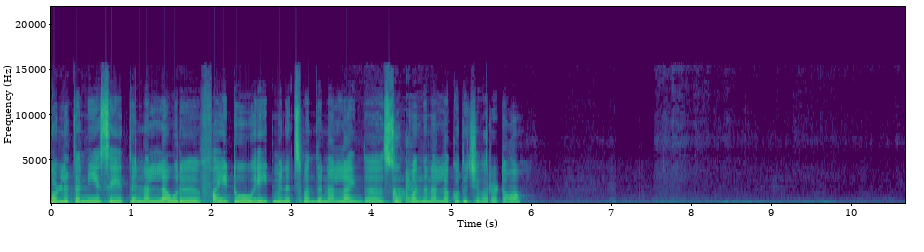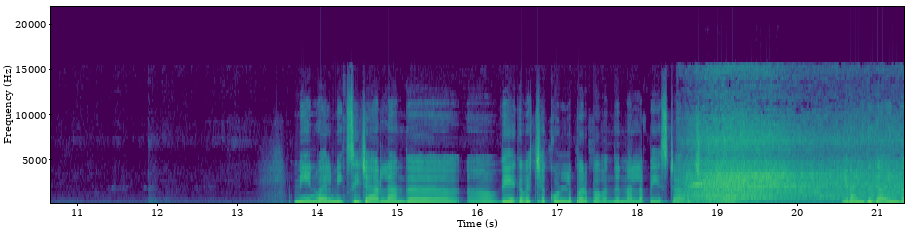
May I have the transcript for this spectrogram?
கொள்ளு தண்ணியை சேர்த்து நல்லா ஒரு ஃபைவ் டு எயிட் மினிட்ஸ் வந்து நல்லா இந்த சூப் வந்து நல்லா கொதிச்சு வரட்டும். மீன்வயல் மிக்ஸி ஜாரில் அந்த வேக வச்ச கொள்ளு பருப்பை வந்து நல்லா பேஸ்ட்டாக அரைச்சிக்கோங்க. ஏன்னா இதுதான் இந்த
